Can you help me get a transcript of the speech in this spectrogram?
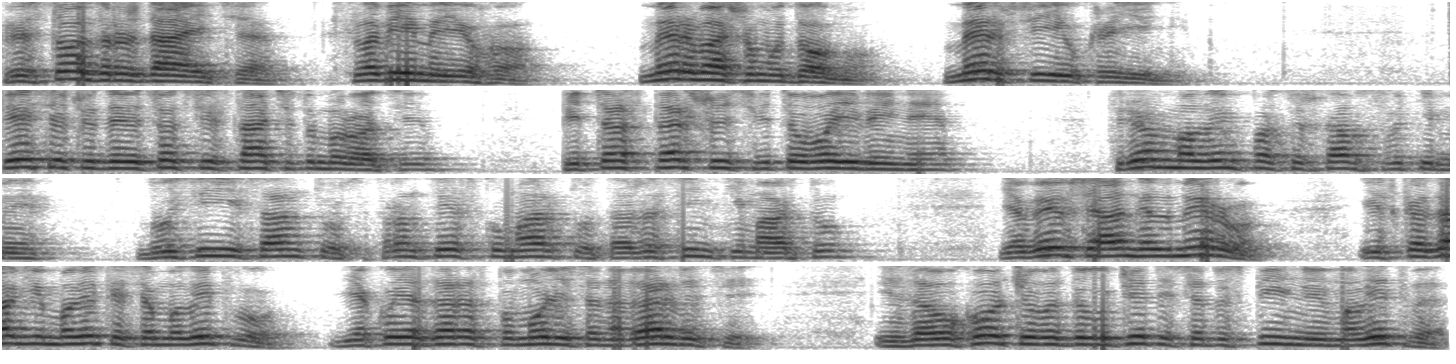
Христос рождається, славімо Його, мир вашому дому, мир всій Україні. В 1916 році, під час Першої світової війни, трьом малим пастушкам Святіми Лусії Сантус, Франциску Марту та Жасінті Марту явився ангел миру і сказав їм молитися молитву, яку я зараз помолюся на Вервиці, і заохочу вас долучитися до спільної молитви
